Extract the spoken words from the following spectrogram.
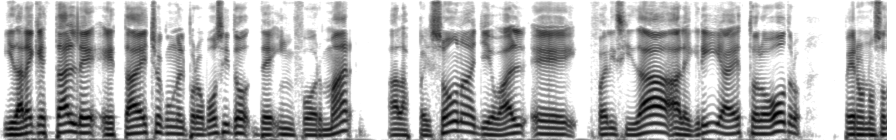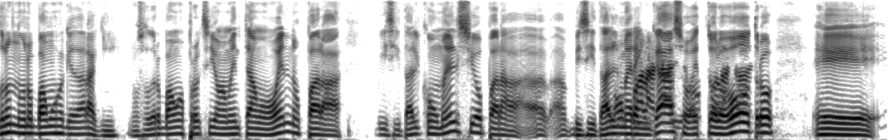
Y Dale que es tarde está hecho con el propósito de informar a las personas, llevar eh, felicidad, alegría, esto, lo otro. Pero nosotros no nos vamos a quedar aquí. Nosotros vamos próximamente a movernos para visitar comercio, para a- a visitar Vamos merengazo, calle, esto, lo otro. eh,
